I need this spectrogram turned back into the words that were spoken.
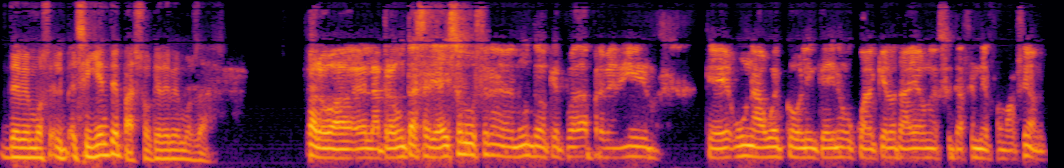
debemos, el, siguiente paso que debemos dar. Claro, la pregunta sería, ¿hay solución en el mundo que pueda prevenir que una web como LinkedIn o cualquier otra haya una situación de información?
